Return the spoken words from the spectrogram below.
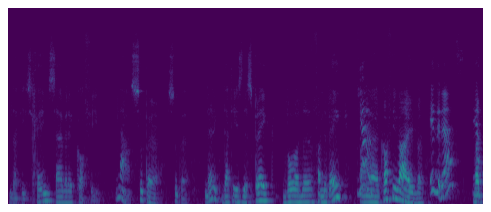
Dat is geen zuivere koffie. Nou, super, super. Leuk, dat is de spreekwoorden van de week van Ja. eh, Coffee Vibe. Inderdaad. Ja. Wat,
